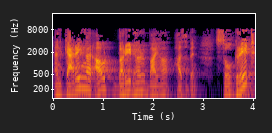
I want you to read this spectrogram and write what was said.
and carrying her out, buried her by her husband. So great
